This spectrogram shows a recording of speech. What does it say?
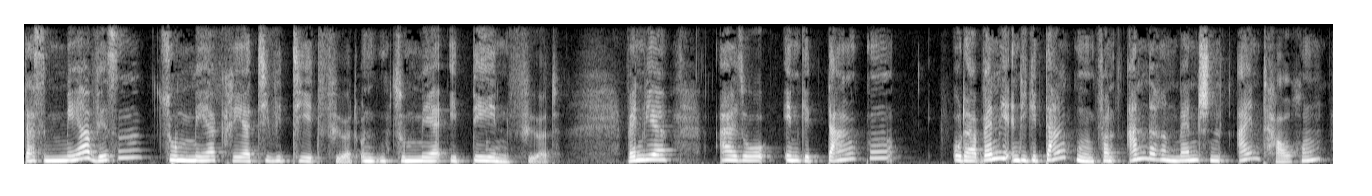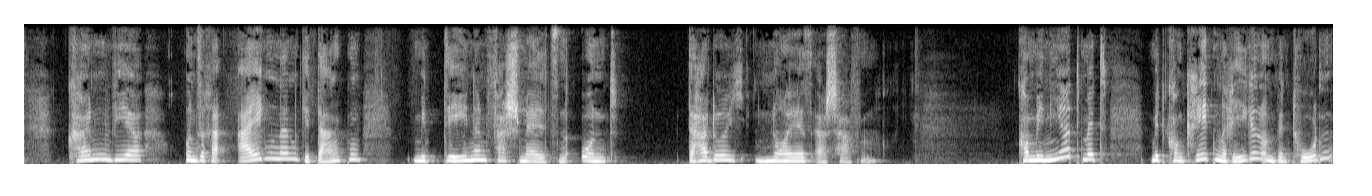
dass mehr Wissen zu mehr Kreativität führt und zu mehr Ideen führt. Wenn wir also in Gedanken oder wenn wir in die Gedanken von anderen Menschen eintauchen, können wir unsere eigenen Gedanken mit denen verschmelzen und dadurch Neues erschaffen. Kombiniert mit mit konkreten Regeln und Methoden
